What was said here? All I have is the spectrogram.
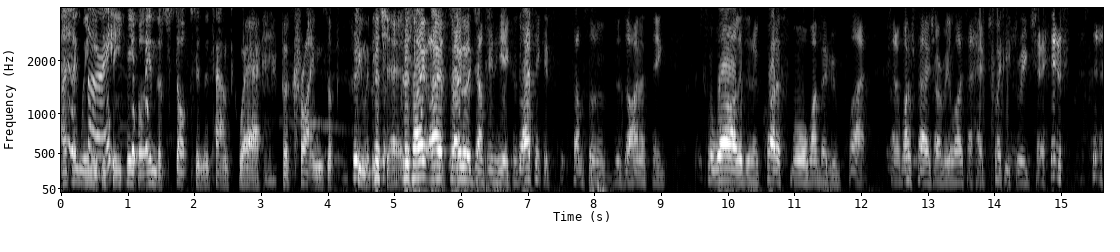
I think we Sorry. need to see people in the stocks in the town square for crimes of too many Chris, chairs. Chris, I, I, so I've got to jump in here because I think it's some sort of designer thing. For a while, I lived in a quite a small one bedroom flat. And at one stage, I realised I had 23 chairs. and,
